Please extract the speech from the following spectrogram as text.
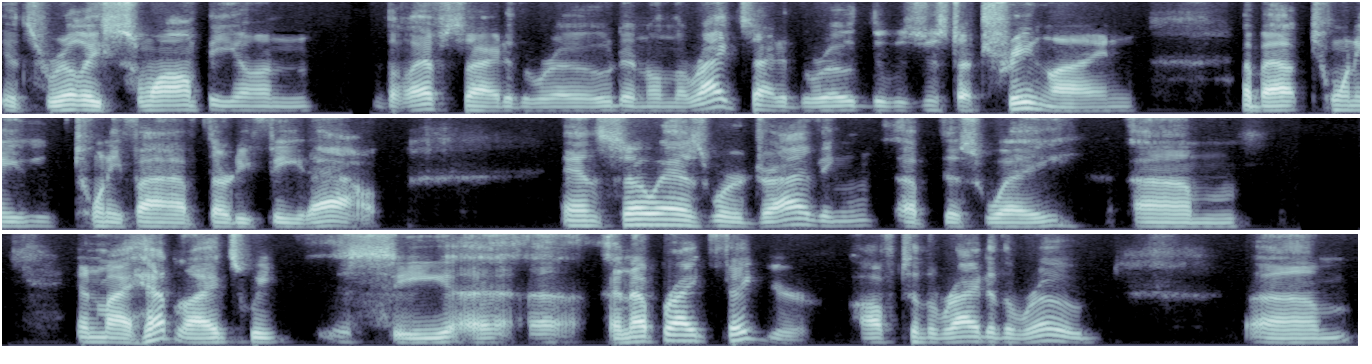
it's really swampy on the left side of the road. And on the right side of the road there was just a tree line about 20 25 30 feet out. And so as we're driving up this way um, in my headlights we see a, a, an upright figure off to the right of the road um,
